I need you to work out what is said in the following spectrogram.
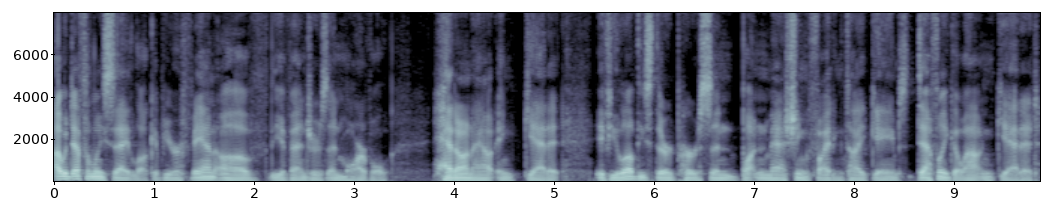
I would definitely say, look, if you're a fan of the Avengers and Marvel, head on out and get it. If you love these third person button mashing fighting type games, definitely go out and get it.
